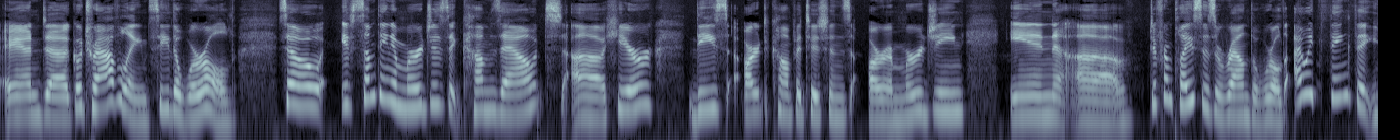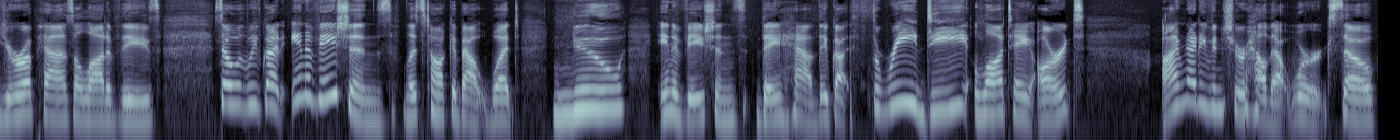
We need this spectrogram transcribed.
and uh, go traveling, see the world. So, if something emerges, it comes out uh, here. These art competitions are emerging in uh, different places around the world. I would think that Europe has a lot of these. So we've got innovations. Let's talk about what new innovations they have. They've got 3D latte art. I'm not even sure how that works. So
